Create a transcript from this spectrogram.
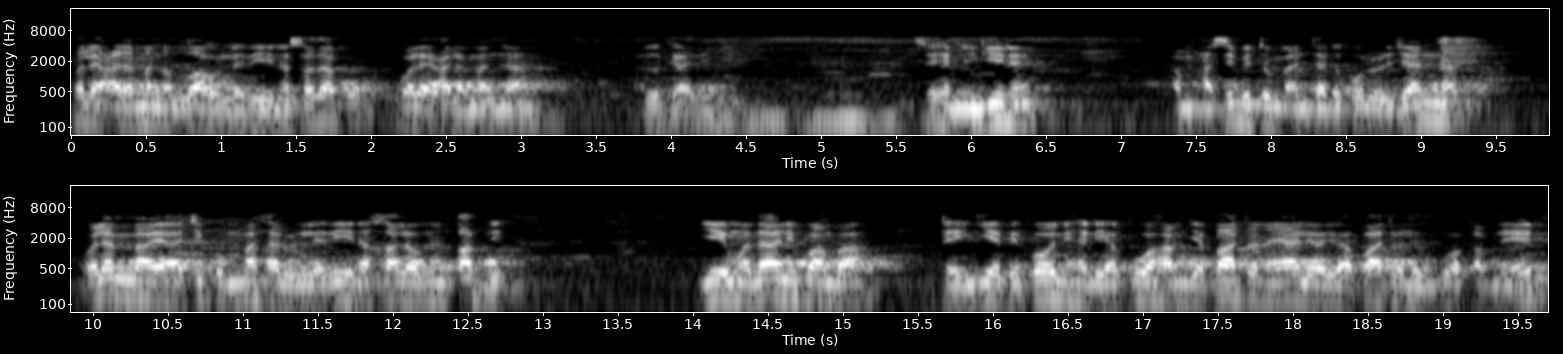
Fala ya'lamanna Allahu alladhina sadaqu wala ya'lamanna alkadhibin. Sehemu nyingine hasibtum an tadkhulul janna walamma ya'tikum mathalu alladhina khalu min qablikum je mwadhani kwamba mtaingia peponi hali ya kuwa hamjapatwa na yale waliowapata waliokuwa kabla yenu?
